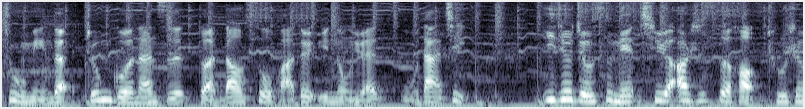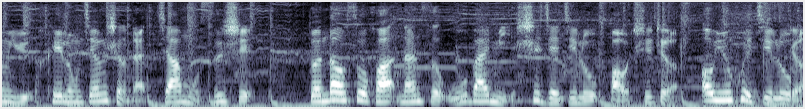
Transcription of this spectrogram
著名的中国男子短道速滑队运动员武大靖。一九九四年七月二十四号出生于黑龙江省的佳木斯市，短道速滑男子五百米世界纪录保持者、奥运会纪录者。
